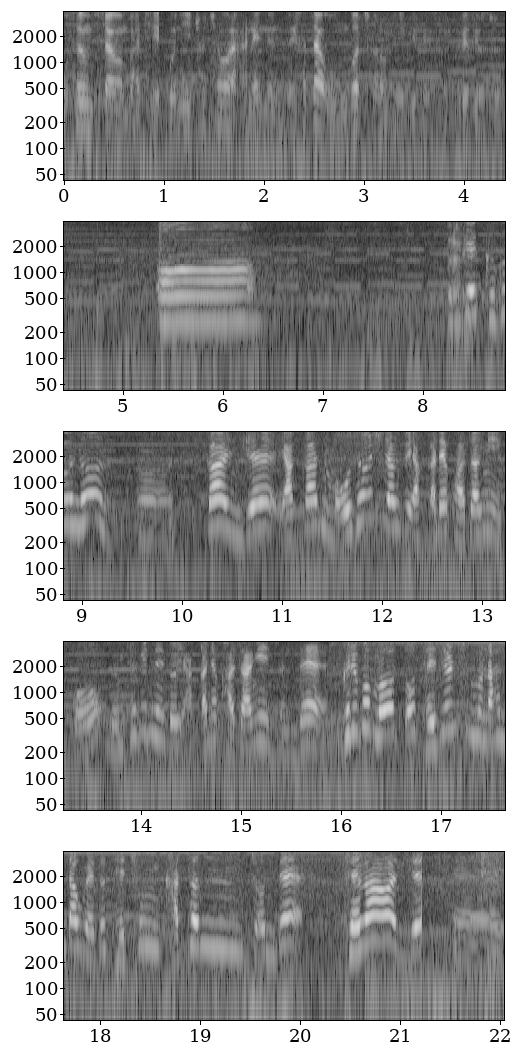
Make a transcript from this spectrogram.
오세훈 시장은 마치 본인이 초청을 안 했는데 찾아온 것처럼 얘기를 해서 그래서 여쭤본 어 건 이제 그거는 어가 이제 약간 뭐 오세훈 시장도 약간의 과장이 있고 명태균님도 약간의 과장이 있는데 그리고 뭐 또 대질 신문을 한다고 해도 대충 같은 쪽인데 제가 이제 에,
